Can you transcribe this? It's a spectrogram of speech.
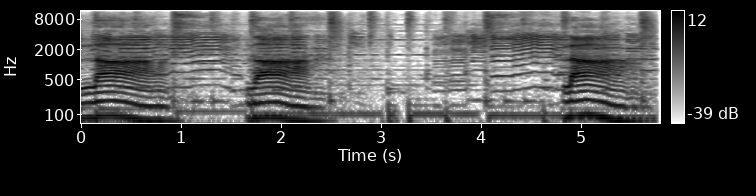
long, long, long,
